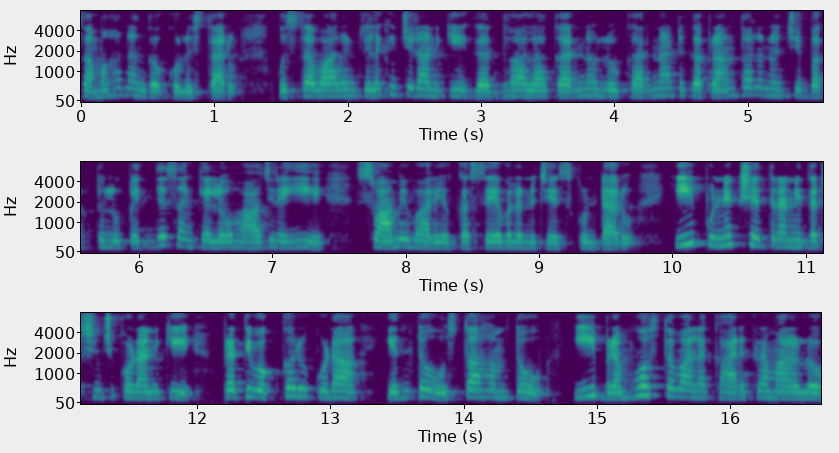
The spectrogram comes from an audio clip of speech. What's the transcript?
సమానంగా కొలుస్తారు. ఉత్సవాలను తిలకించడానికి గద్వాల కర్నూలు కర్ణాటక ప్రాంతాల నుంచి భక్తులు పెద్ద సంఖ్యలో హాజరయ్యి స్వామివారి యొక్క సేవలను చేసుకుంటారు. ఈ పుణ్యక్షేత్రాన్ని దర్శించుకోవడానికి ప్రతి ఒక్కరూ కూడా ఎంతో ఉత్సాహంతో ఈ బ్రహ్మోత్సవాల కార్యక్రమాలలో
